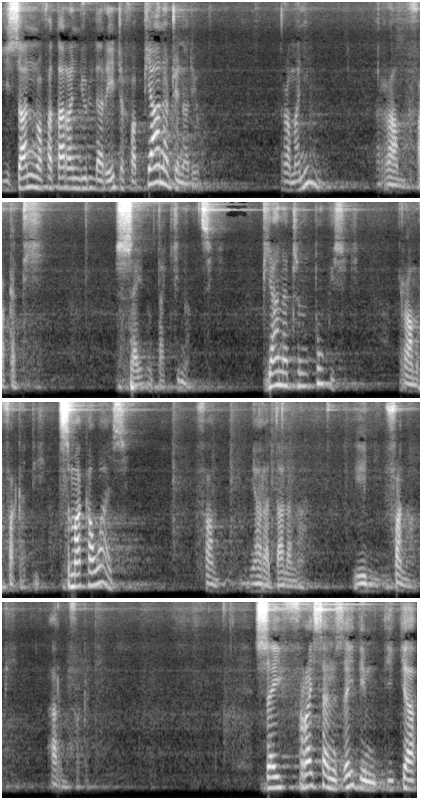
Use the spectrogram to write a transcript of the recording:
Izany no ahafantaran'ny olona rehetra fa mpianatro ianareo, Raha maninona? Raha mifankatia. Izay no takiana amintsika. Mpianatry ny Tompo isika raha mifankatia. Tsy maka ho azy fa miara-dalana eny mifanampy ary mifankatia. Izay firaisana izay dia midika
